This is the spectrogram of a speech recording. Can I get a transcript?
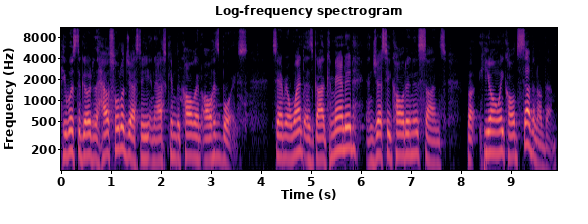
He was to go to the household of Jesse and ask him to call in all his boys. Samuel went as God commanded, and Jesse called in his sons, but he only called seven of them.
